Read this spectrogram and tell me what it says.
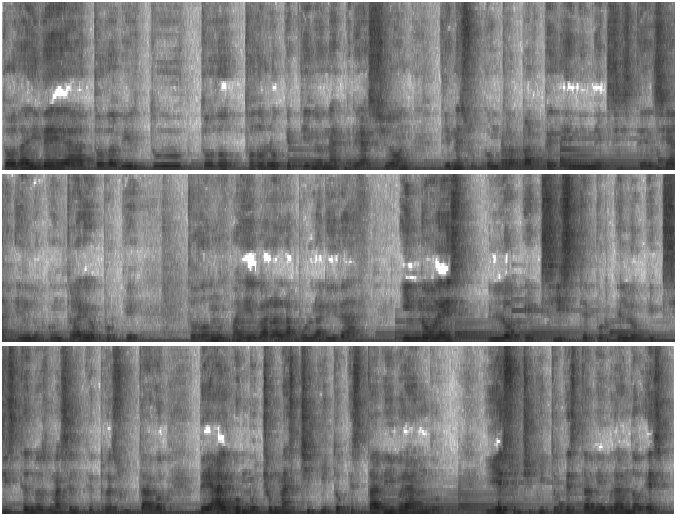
toda idea, toda virtud, todo, todo lo que tiene una creación tiene su contraparte en inexistencia, en lo contrario, porque todo nos va a llevar a la polaridad y no es lo que existe, porque lo que existe no es más el resultado de algo mucho más chiquito que está vibrando. Y eso chiquito que está vibrando es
